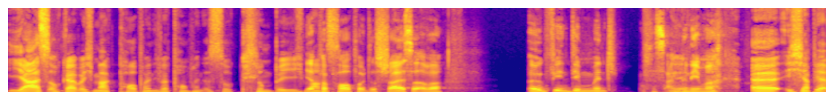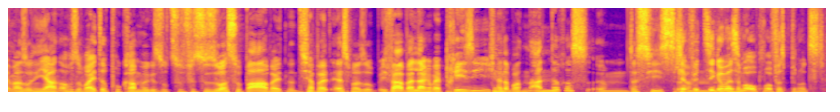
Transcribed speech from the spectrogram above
Ja, ist auch geil, weil ich mag PowerPoint nicht, weil PowerPoint ist so klumpig. Ich Ja. PowerPoint ist scheiße, aber irgendwie in dem Moment ist es angenehmer. Äh, ich habe ja immer so in den Jahren auch so weitere Programme gesucht, so für so sowas zu bearbeiten. Und ich habe halt erstmal so, ich war aber lange bei Presi, ich hatte aber auch ein anderes, ähm, das hieß. Mhm. Ich habe ähm, witzigerweise mal OpenOffice benutzt.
